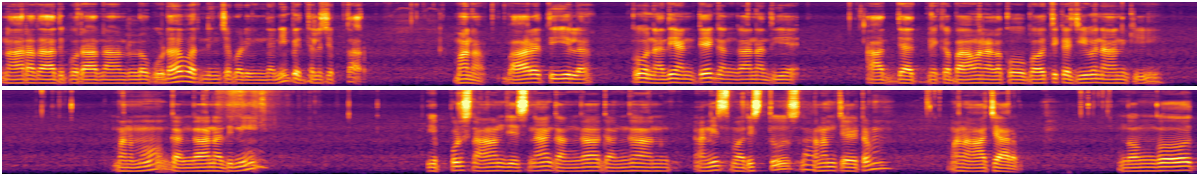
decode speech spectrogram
నారదాది పురాణాలలో కూడా వర్ణించబడి ఉందని పెద్దలు చెప్తారు. మన భారతీయులకు నది అంటే గంగా నదియే. ఆధ్యాత్మిక భావనలకు భౌతిక జీవనానికి మనము గంగా నదిని ఎప్పుడు స్నానం చేసినా గంగా గంగా అని స్మరిస్తూ స్నానం చేయటం మన ఆచారం. గంగోద్భేదం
